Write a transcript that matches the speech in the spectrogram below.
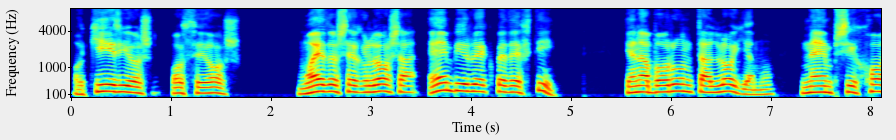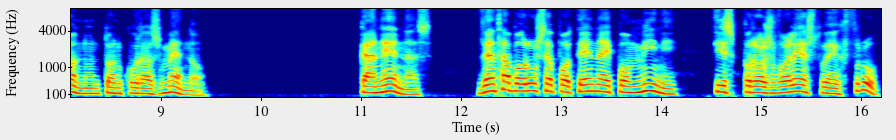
Ο Κύριος, ο Θεός, μου έδωσε γλώσσα έμπειρου εκπαιδευτή για να μπορούν τα λόγια μου να εμψυχώνουν τον κουρασμένο. Κανένας δεν θα μπορούσε ποτέ να υπομείνει τις προσβολές του εχθρού,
